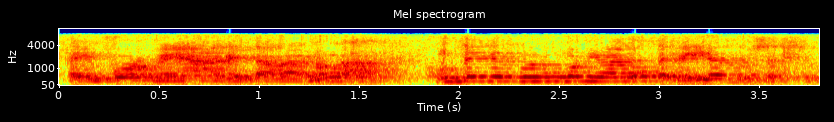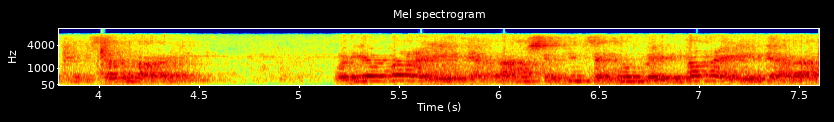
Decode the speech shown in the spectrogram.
eta informeak eta bar, nola? Juntek ez webgune bat eta begiratu zaizu, zer da hori? Hori aparra egitea da, sentitzen dut, behi parra egitea da.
